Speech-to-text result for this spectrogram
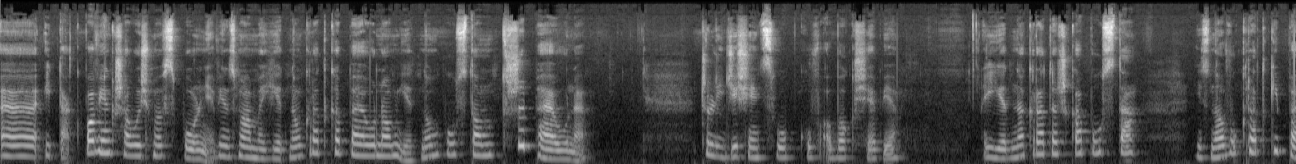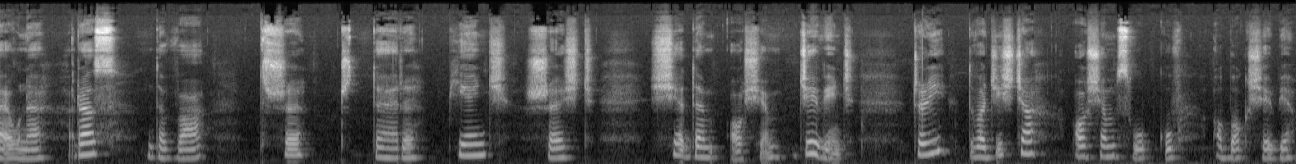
E, I tak, powiększałyśmy wspólnie, więc mamy jedną kratkę pełną, jedną pustą, trzy pełne, czyli 10 słupków obok siebie. I jedna krateczka pusta i znowu kratki pełne. Raz, dwa, trzy, cztery, pięć, sześć, siedem, osiem, dziewięć, czyli 28 słupków obok siebie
